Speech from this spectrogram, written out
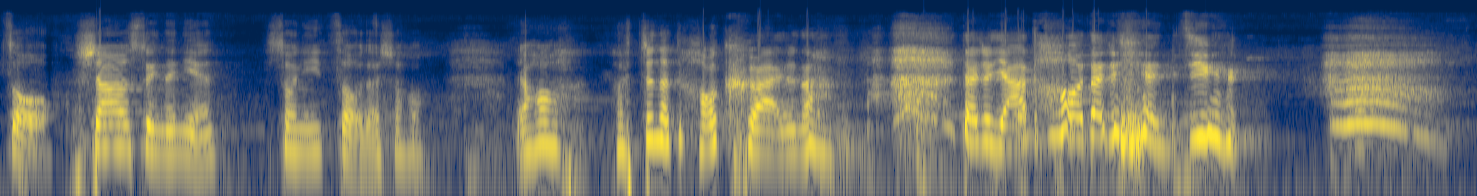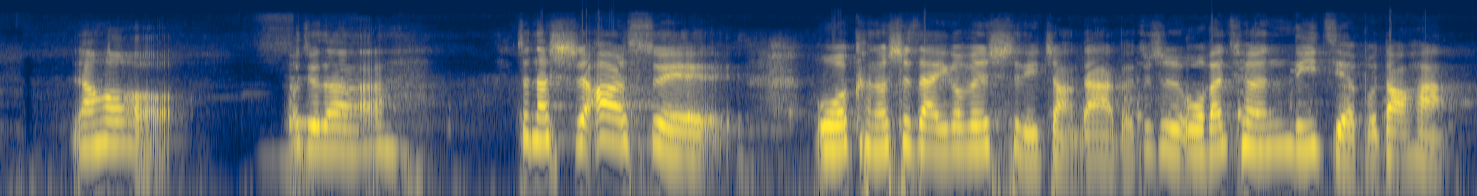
走，十二岁那年送你走的时候，然后真的好可爱，真的，戴着牙套，戴着眼镜，然后我觉得真的十二岁。我可能是在一个温室里长大的，就是我完全理解不到哈，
